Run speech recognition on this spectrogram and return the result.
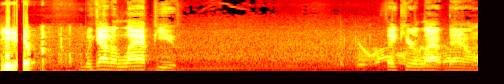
Yep. We gotta lap you. I think you're a lap down.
